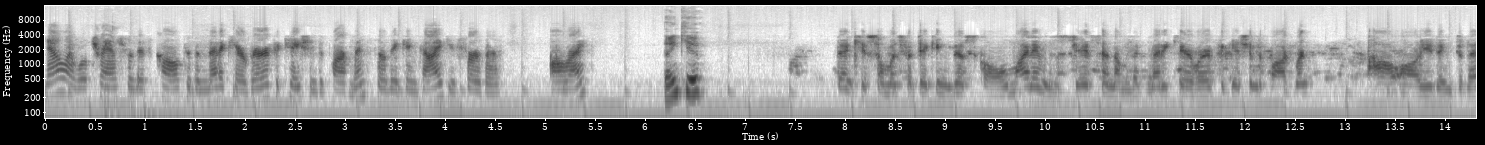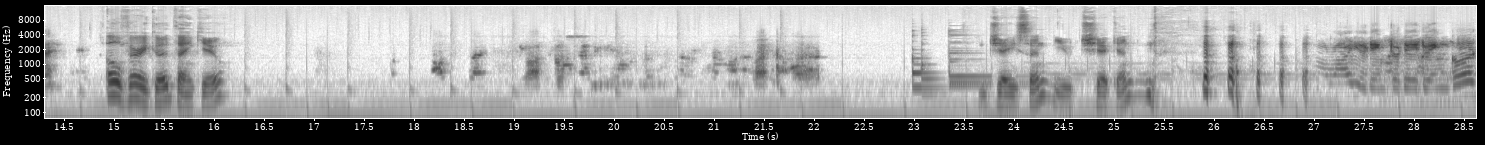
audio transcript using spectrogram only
Now I will transfer this call to the Medicare Verification Department so they can guide you further. All right? Thank you. Thank you so much for taking this call. My name is Jason. I'm the Medicare Verification Department. How are you doing today? Oh, very good, thank you. Jason, you chicken. How are you doing today? Doing good?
